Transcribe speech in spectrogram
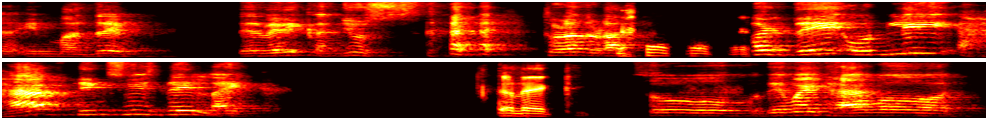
uh, in Madrid. They're very conjuice, thoda thoda. But they only have things which they like. Correct. So they might have a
